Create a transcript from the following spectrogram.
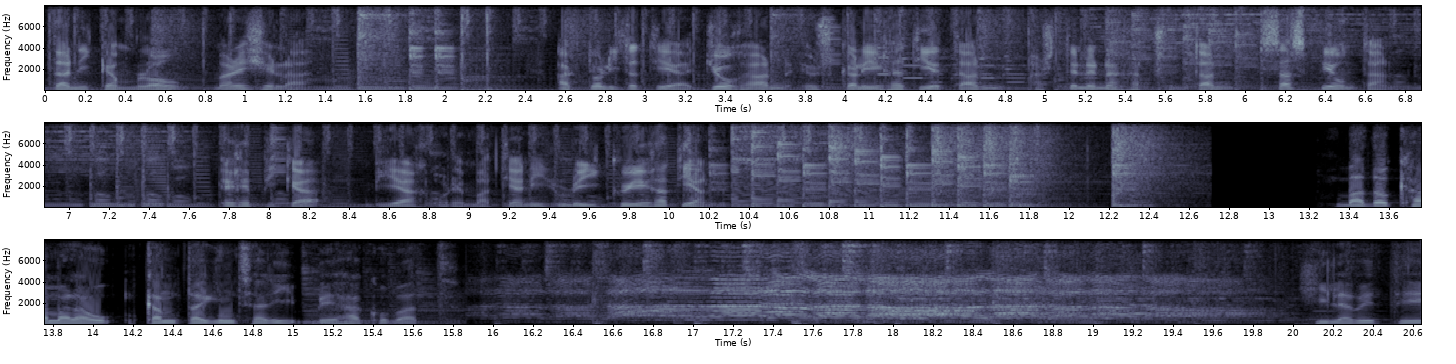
Dani Camblon, Marexela. Aktualitatea joran, Euskal Irratietan, Astelena Hatsuntan, Zazpiontan. Errepika, bihar oren batean iruleiko irratian. Badok hamalau kantagintzari behako bat. Hilabete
